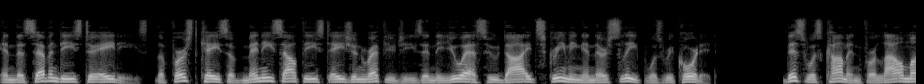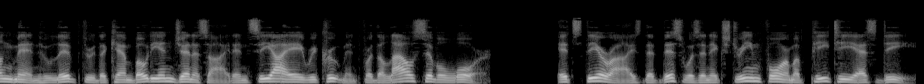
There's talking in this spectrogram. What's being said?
In the 70s to 80s, the first case of many Southeast Asian refugees in the U.S. who died screaming in their sleep was recorded. This was common for Lao Hmong men who lived through the Cambodian genocide and CIA recruitment for the Lao Civil War. It's theorized that this was an extreme form of PTSD.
